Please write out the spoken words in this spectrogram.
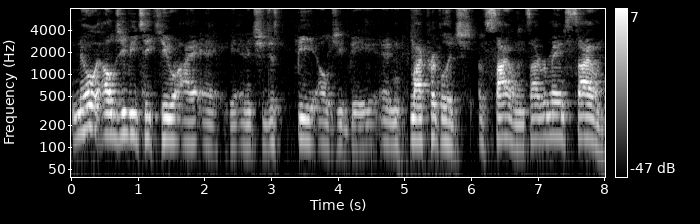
no LGBTQIA, and it should just be LGB. And my privilege of silence, I remained silent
